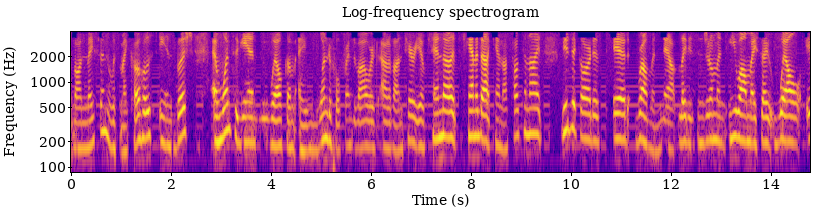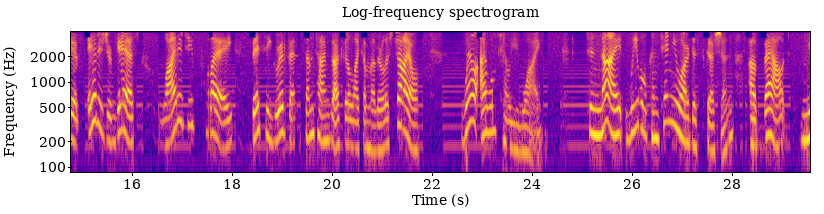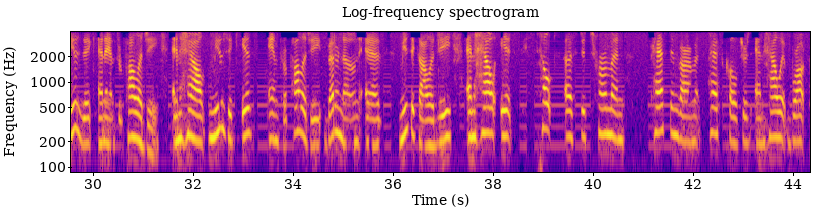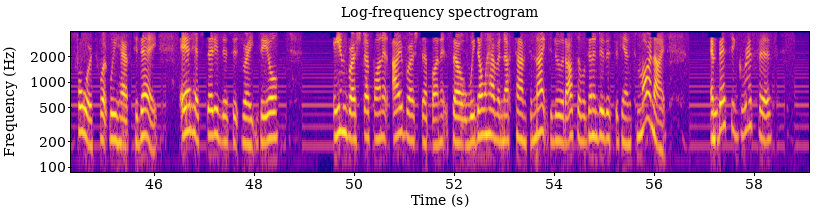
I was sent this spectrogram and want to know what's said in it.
Yvonne Mason, with my co-host, Ian Bush. And once again, we welcome a wonderful friend of ours out of Ontario, Canada. Canada. I cannot talk tonight. Music artist Ed Roman. Now, ladies and gentlemen, you all may say, well, if Ed is your guest, why did you play Bessie Griffin, Sometimes I Feel Like a Motherless Child? Well, I will tell you why. Tonight, we will continue our discussion about music and anthropology and how music is anthropology, better known as musicology, and how it helps us determine past environments, past cultures, and how it brought forth what we have today. Ed has studied this a great deal. Ian brushed up on it. I brushed up on it. So we don't have enough time tonight to do it. Also, we're going to do this again tomorrow night. And Bessie Griffin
